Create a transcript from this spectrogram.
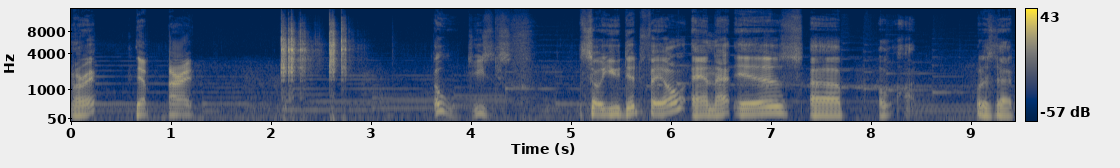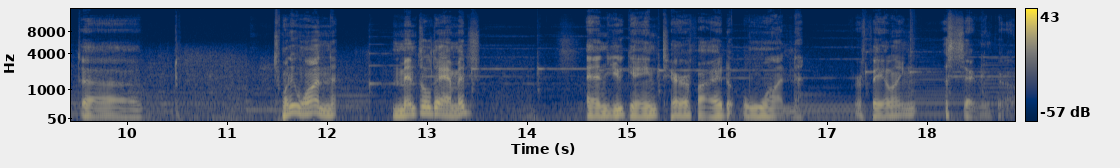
All right. Yep. All right. Oh, Jesus. So you did fail, and that is uh, a lot. What is that? Uh, 21 mental damage, and you gain terrified one for failing a saving throw.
